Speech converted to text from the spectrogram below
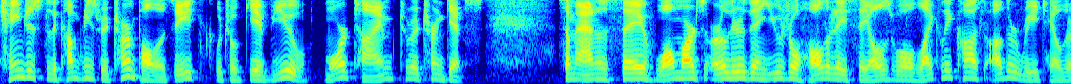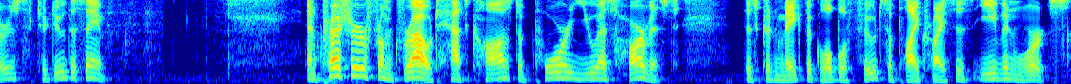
changes to the company's return policy, which will give you more time to return gifts. Some analysts say Walmart's earlier than usual holiday sales will likely cause other retailers to do the same. And pressure from drought has caused a poor U.S. harvest. This could make the global food supply crisis even worse.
